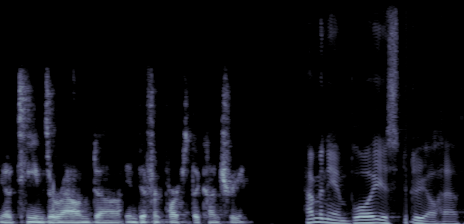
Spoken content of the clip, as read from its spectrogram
you know teams around uh, in different parts of the country. How many employees do y'all have?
